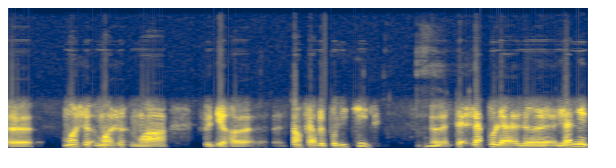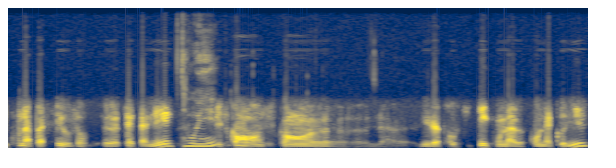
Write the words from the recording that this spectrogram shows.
Euh, moi, je, moi, je, moi, je veux dire, euh, sans faire de politique, mmh. euh, l'année qu'on a passée aujourd'hui, euh, cette année, jusqu'en, jusqu'en euh, les atrocités qu'on a, qu'on a connues,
